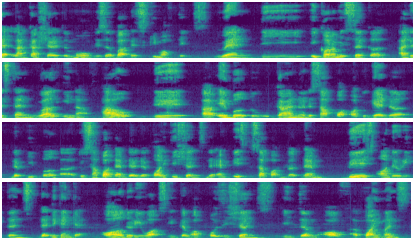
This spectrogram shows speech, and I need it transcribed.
that Langkah Sheraton move is about the scheme of things. When the economic circle understand well enough how they are able to garner the support or to gather the people uh, to support them, the, the politicians, the MPs to support them based on the returns that they can get. All the rewards in terms of positions, in terms of appointments,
